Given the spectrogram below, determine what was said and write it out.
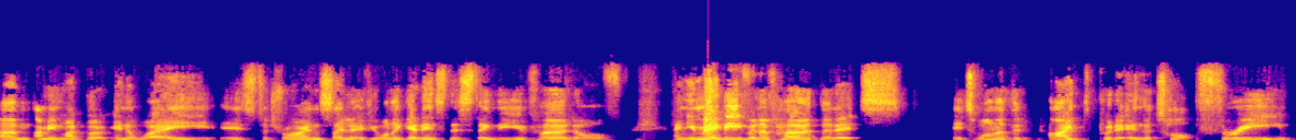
Um, I mean, my book, in a way, is to try and say, look, if you want to get into this thing that you've heard of, and you maybe even have heard that it's it's one of the I'd put it in the top three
